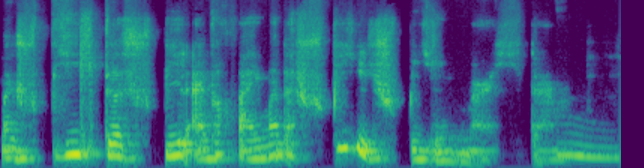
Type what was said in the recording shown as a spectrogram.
Man spielt das Spiel einfach, weil man das Spiel spielen möchte. Mhm.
